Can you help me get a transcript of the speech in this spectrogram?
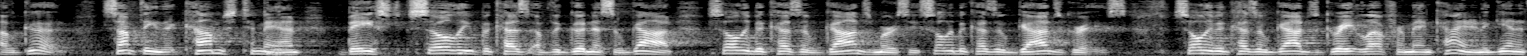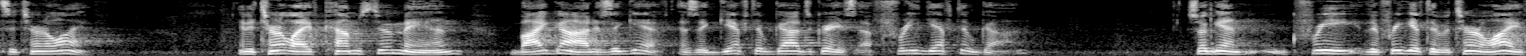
of good something that comes to man based solely because of the goodness of God, solely because of God's mercy, solely because of God's grace, solely because of God's great love for mankind. And again, it's eternal life. And eternal life comes to a man by God as a gift, as a gift of God's grace, a free gift of God. So again, free the free gift of eternal life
